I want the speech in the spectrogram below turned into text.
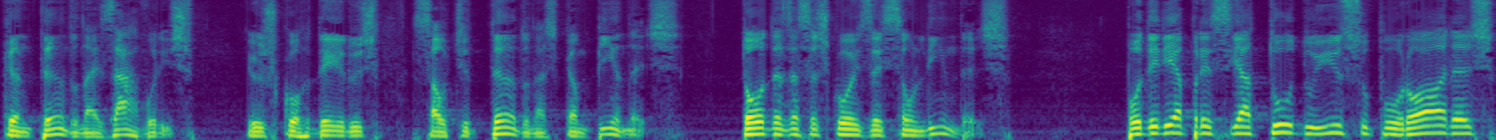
cantando nas árvores e os cordeiros saltitando nas campinas. Todas essas coisas são lindas. Poderia apreciar tudo isso por horas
